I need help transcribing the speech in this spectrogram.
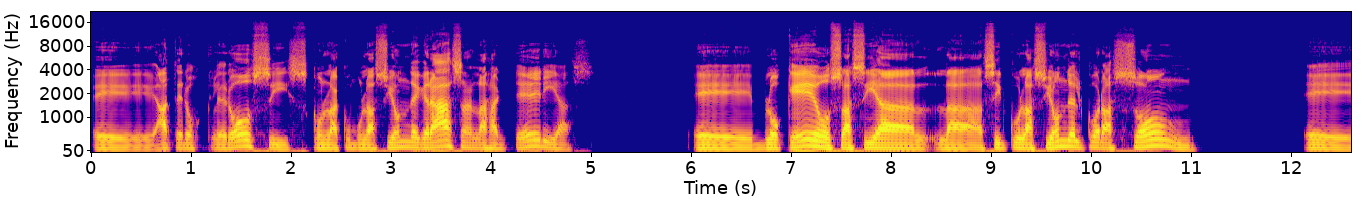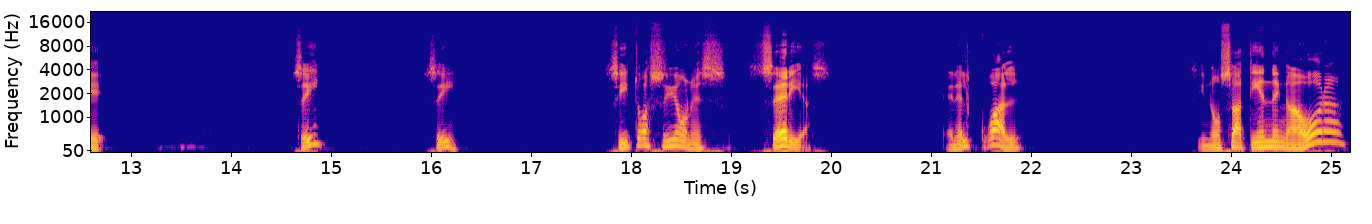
eh, aterosclerosis con la acumulación de grasa en las arterias, eh, bloqueos hacia la circulación del corazón. Eh, sí, sí. Situaciones serias en el cual, si no se atienden ahora,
